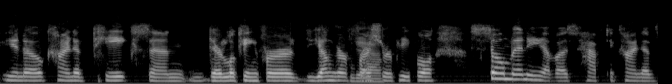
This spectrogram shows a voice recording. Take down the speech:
you know kind of peaks and they're looking for younger Yeah. fresher people. So many of us have to kind of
